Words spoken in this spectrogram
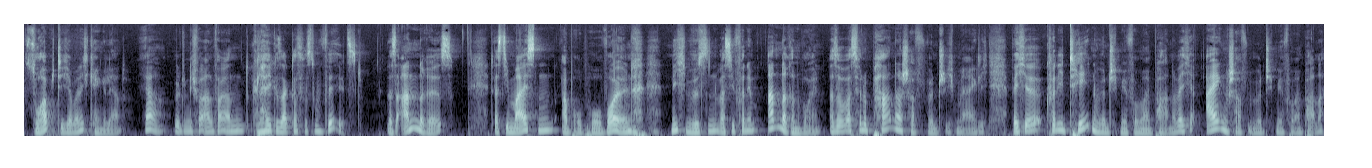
so habe ich dich aber nicht kennengelernt. Ja, weil du nicht von Anfang an gleich gesagt hast, was du willst. Das andere ist, dass die meisten, apropos wollen, nicht wissen, was sie von dem anderen wollen. Also was für eine Partnerschaft wünsche ich mir eigentlich? Welche Qualitäten wünsche ich mir von meinem Partner? Welche Eigenschaften wünsche ich mir von meinem Partner?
